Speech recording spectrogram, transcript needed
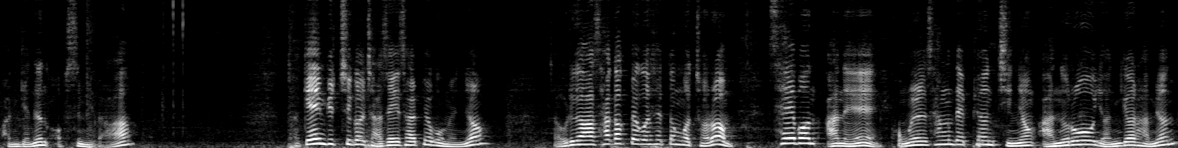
관계는 없습니다. 자, 게임 규칙을 자세히 살펴보면요. 자, 우리가 사각백을 했던 것처럼 세 번 안에 공을 상대편 진영 안으로 연결하면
